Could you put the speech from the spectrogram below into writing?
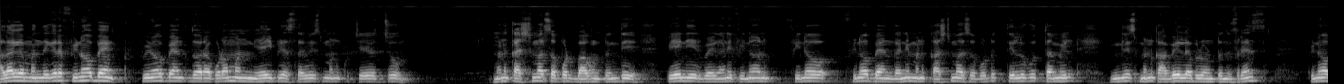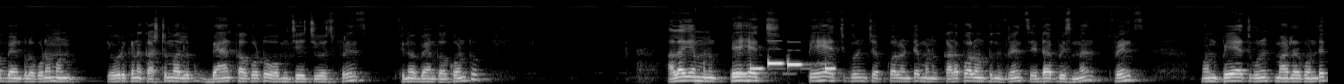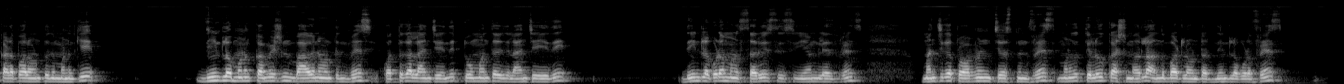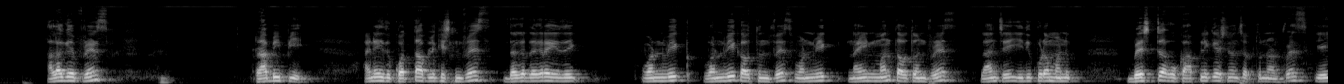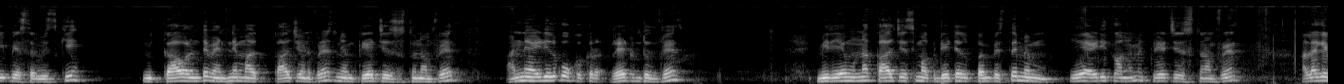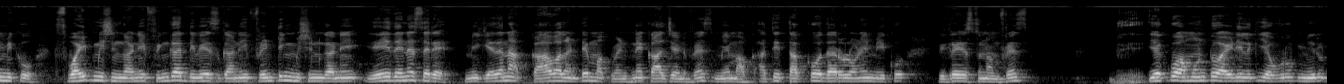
అలాగే మన దగ్గర ఫినో బ్యాంక్ ఫినో బ్యాంక్ ద్వారా కూడా మనం ఏఐపిఎస్ సర్వీస్ మనకు చేయొచ్చు. మన కస్టమర్ సపోర్ట్ బాగుంటుంది. పే నియర్ బై కానీ ఫినో ఫినో ఫినో బ్యాంక్ కానీ మన customer support Telugu Tamil English మనకు అవైలబుల్ ఉంటుంది ఫ్రెండ్స్. ఫినో బ్యాంక్లో కూడా మనం ఎవరికైనా కస్టమర్లకు బ్యాంక్ అకౌంట్ ఓపెన్ చేయొచ్చు ఫ్రెండ్స్. Fino bank account. అలాగే మనం పేహెచ్ పేహెచ్ గురించి చెప్పుకోవాలంటే మనం కడపలో ఉంటుంది ఫ్రెండ్స్ హెడ్ ఆఫీస్ మన ఫ్రెండ్స్. మనం పేహెచ్ గురించి మాట్లాడుకుంటే కడపలో ఉంటుంది మనకి. దీంట్లో మనం కమిషన్ బాగానే ఉంటుంది ఫ్రెండ్స్. కొత్తగా లాంచ్ అయ్యింది టూ మంత్ లాంచ్ అయ్యేది. దీంట్లో కూడా మనకు సర్వీస్ ఏం లేదు ఫ్రెండ్స్. మంచిగా ప్రాఫిట్ చేస్తుంది ఫ్రెండ్స్. మనకు తెలుగు కస్టమర్లు అందుబాటులో ఉంటారు దీంట్లో కూడా ఫ్రెండ్స్. అలాగే ఫ్రెండ్స్ రాబీపీ అనేది కొత్త అప్లికేషన్ ఫ్రెండ్స్. దగ్గర దగ్గర ఇది వన్ వీక్ వన్ వీక్ అవుతుంది friends. One week nine month అవుతుంది ఫ్రెండ్స్. లాంచ్ అయ్యి ఇది కూడా మనకు బెస్ట్ ఒక అప్లికేషన్ అని చెప్తున్నాను ఫ్రెండ్స్. ఏఈపీఎస్ సర్వీస్కి మీకు కావాలంటే వెంటనే మాకు కాల్ చేయండి ఫ్రెండ్స్. మేము క్రియేట్ చేసిస్తున్నాం ఫ్రెండ్స్. అన్ని ఐడియాలకు ఒక్కొక్క రేట్ ఉంటుంది ఫ్రెండ్స్ మీరు ఏమున్నా కాల్ చేసి మాకు డీటెయిల్ పంపిస్తే మేము ఏ ఐడి కాల్ని మేము క్రియేట్ చేస్తున్నాం ఫ్రెండ్స్ అలాగే మీకు స్వైప్ మిషన్ కానీ ఫింగర్ డివైస్ కానీ ప్రింటింగ్ మిషన్ కానీ ఏదైనా సరే మీకు ఏదైనా కావాలంటే మాకు వెంటనే కాల్ చేయండి ఫ్రెండ్స్ మేము అతి తక్కువ ధరలోనే మీకు విక్రయిస్తున్నాం ఫ్రెండ్స్ ఎక్కువ అమౌంట్ ఐడీలకి ఎవరు మీరు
